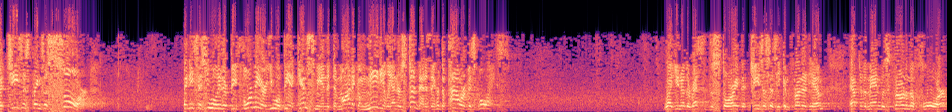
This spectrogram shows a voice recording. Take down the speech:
That Jesus brings a sword and he says, you will either be for me or you will be against me. And the demonic immediately understood that as they heard the power of his voice. Well, you know the rest of the story that Jesus, as he confronted him, after the man was thrown on the floor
